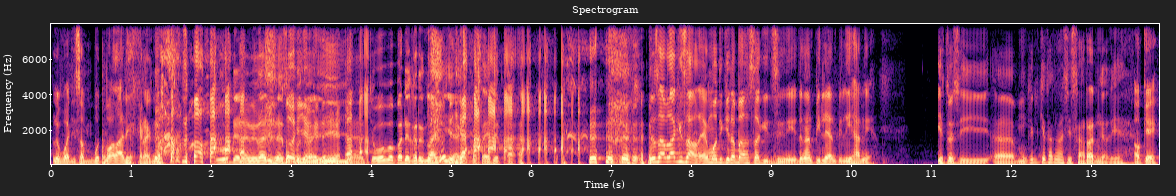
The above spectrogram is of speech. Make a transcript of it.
Lu buat disebut Mola nih keren banget. Mola. udah dari tadi saya Oh, sebut iya, lagi. udah ya. iya. coba bapak dengerin lagi ya kan pas edit Terus apa lagi Sal yang mau kita bahas lagi di sini dengan pilihan-pilihannya? itu sih eh, mungkin kita ngasih saran kali ya Oke.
